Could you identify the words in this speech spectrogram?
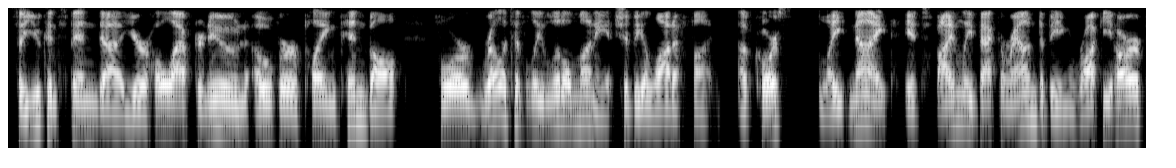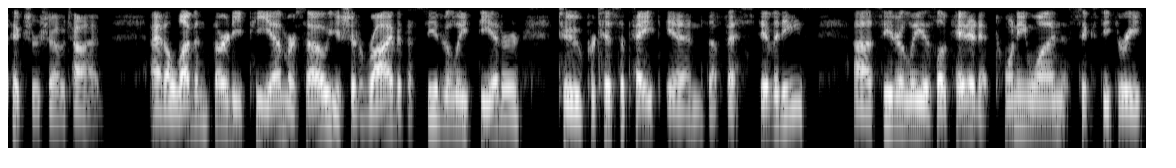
So you can spend uh, your whole afternoon over playing pinball for relatively little money. It should be a lot of fun. Of course, late night, it's finally back around to being Rocky Horror Picture Show time. At 11:30 p.m. or so, you should arrive at the Cedar Lee Theater to participate in the festivities. Uh, Cedar Lee is located at 2163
